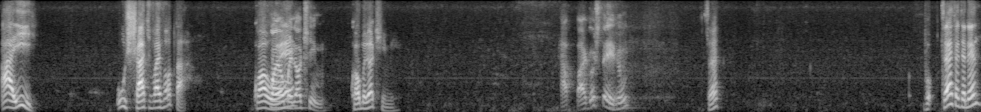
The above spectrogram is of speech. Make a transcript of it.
Aí, o chat vai votar. Qual, Qual é, é o melhor time? qual o melhor time, Rapaz, gostei, viu? certo? Certo, tá entendendo?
